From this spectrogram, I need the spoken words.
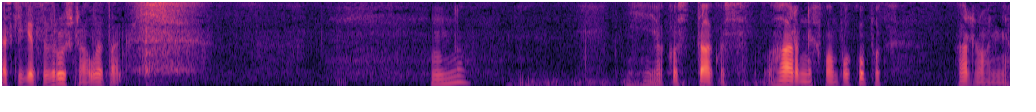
наскільки це зручно, але так. Ну, якось так ось. Гарних вам покупок. Гарного дня.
